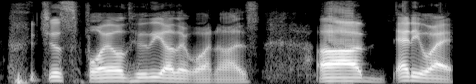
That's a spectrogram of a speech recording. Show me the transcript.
just spoiled who the other one was. Um, anyway,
